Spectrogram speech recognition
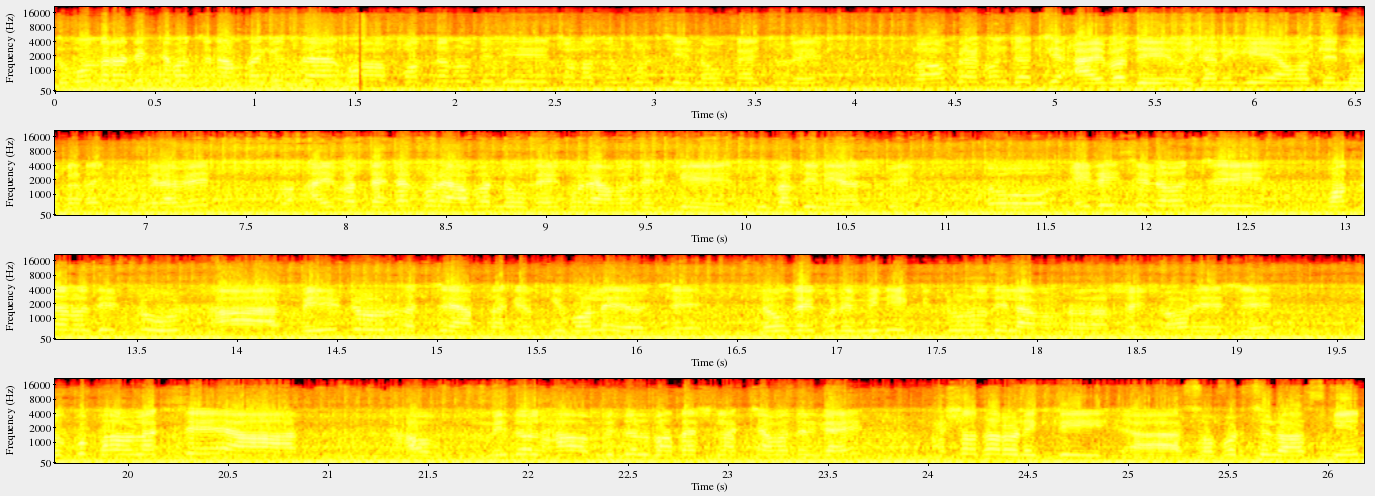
তো বন্ধুরা দেখতে পাচ্ছেন আমরা কিন্তু এখন পদ্মা নদী দিয়ে চলাচল করছি নৌকায় চড়ে তো আমরা এখন যাচ্ছি আইবাদে ওইখানে গিয়ে আমাদের নৌকাটা ঘেরাবে। তো আইবাদ দেখার পরে আবার নৌকায় করে আমাদেরকে তিবাতে নিয়ে আসবে। তো এটাই ছিল হচ্ছে পদ্মা নদীর ট্যুর মিনি ট্যুর হচ্ছে আপনাকে কি বলে হচ্ছে নৌকায় করে মিনি একটি ট্যুরও দিলাম আমরা রাজশাহী শহরে এসে। তো খুব ভালো লাগছে আর মৃদল মৃদল বাতাস লাগছে আমাদের গায়ে। অসাধারণ একটি সফর ছিল আজকের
